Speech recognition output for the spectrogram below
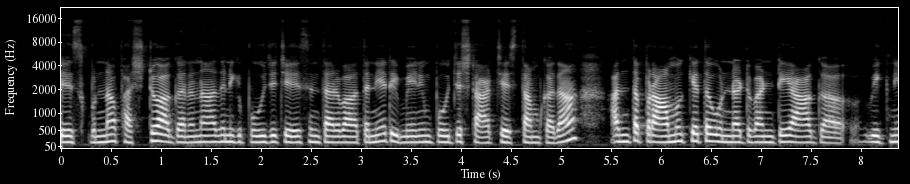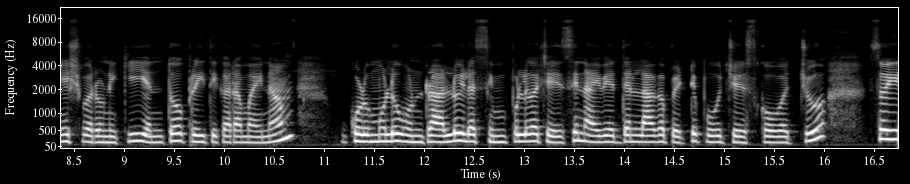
చేసుకున్నా ఫస్ట్ ఆ గణనాథునికి పూజ చేసిన తర్వాతనే రిమైనింగ్ పూజ స్టార్ట్ చేస్తాం కదా. అంత ప్రాముఖ్యత ఉన్నటువంటి ఆ విఘ్నేశ్వరునికి ఎంతో ప్రీతికరమైన కుడుములు ఉండ్రాళ్ళు ఇలా సింపుల్గా చేసి నైవేద్యంలాగా పెట్టి పూజ చేసుకోవచ్చు. సో ఈ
